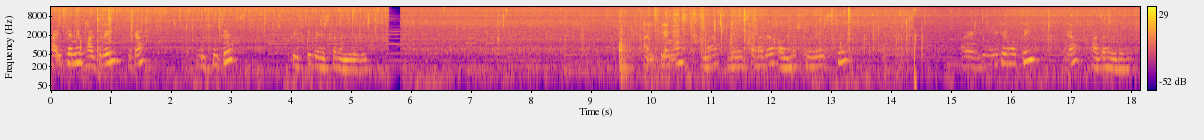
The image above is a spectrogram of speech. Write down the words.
হাই ফ্লেমে ভাজলেই এটা মুচমুচে ক্রিস্পি বেরেস্তা বানিয়ে যাবে হাই ফ্লেমে আমার বেরেস্তা ভাজা অলমোস্ট হয়ে এসছে। আর এক দু মিনিটের মধ্যেই এটা ভাজা হয়ে যাবে।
